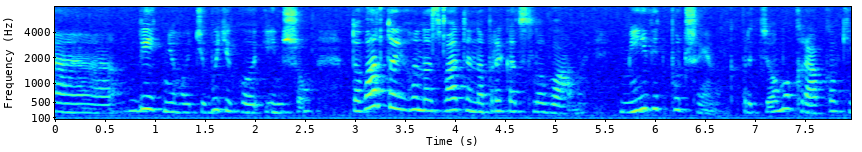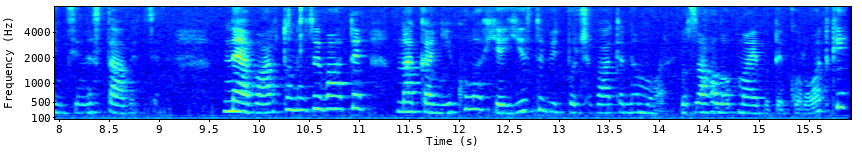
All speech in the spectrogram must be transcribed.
е, літнього чи будь-якого іншого, то варто його назвати, наприклад, словами Мій відпочинок. При цьому крапка в кінці не ставиться. Не варто називати на канікулах я їздив відпочивати на море. Заголовок має бути короткий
